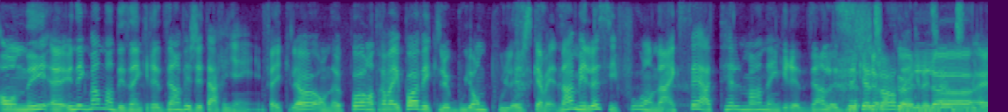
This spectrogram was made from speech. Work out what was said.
on est uniquement dans des ingrédients végétariens rien. Fait que là, on n'a pas, on travaille pas avec le bouillon de poulet jusqu'à maintenant, mais là, c'est fou. On a accès à tellement d'ingrédients. Mais quel genre d'ingrédients? Euh,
